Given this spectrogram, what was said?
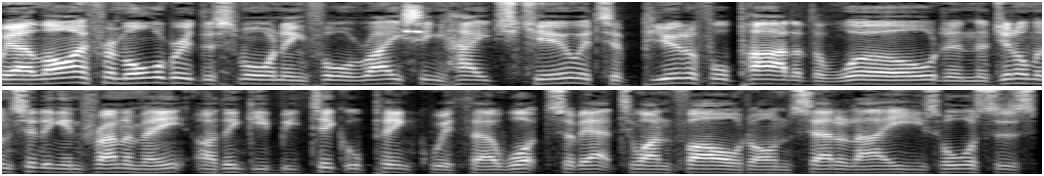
We are live from Albury this morning for Racing HQ. It's a beautiful part of the world, and the gentleman sitting in front of me, I think he'd be tickle pink with uh, what's about to unfold on Saturday. His horses,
